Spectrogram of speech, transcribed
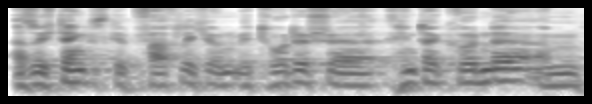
Also ich denke, es gibt fachliche und methodische Hintergründe. Ähm,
